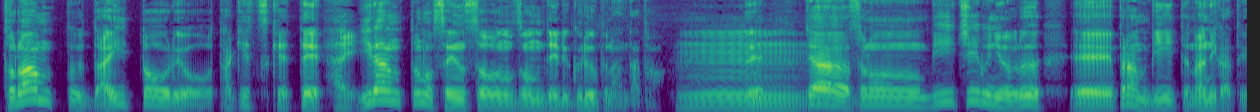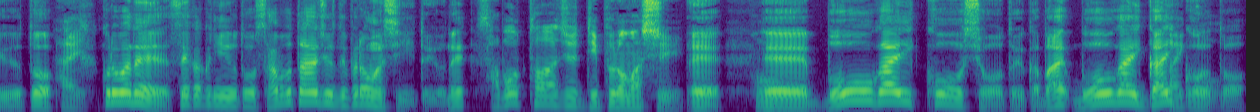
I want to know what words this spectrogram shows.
トランプ大統領を焚きつけて、はい、イランとの戦争を望んでいるグループなんだと。ね、じゃあ、その B チームによる、えー、プラン B って何かというと、はい、これはね、正確に言うと、サボタージュディプロマシーというね。サボタージュディプロマシー。えー、えー、妨害交渉というか、妨害外交と、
